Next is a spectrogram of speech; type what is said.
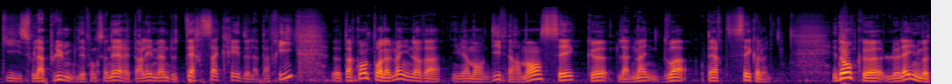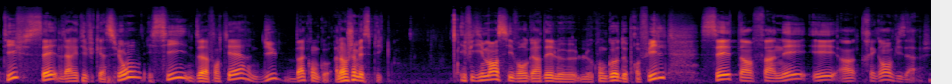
qui, sous la plume des fonctionnaires est parlé même de terre sacrée de la patrie. Euh, par contre, pour l'Allemagne, il en va évidemment différemment, c'est que l'Allemagne doit perdre ses colonies. Et donc, euh, le leitmotiv, c'est la rectification, ici, de la frontière du Bas-Congo. Alors, je m'explique. Effectivement, si vous regardez le, Congo de profil, c'est un fin nez et un très grand visage.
